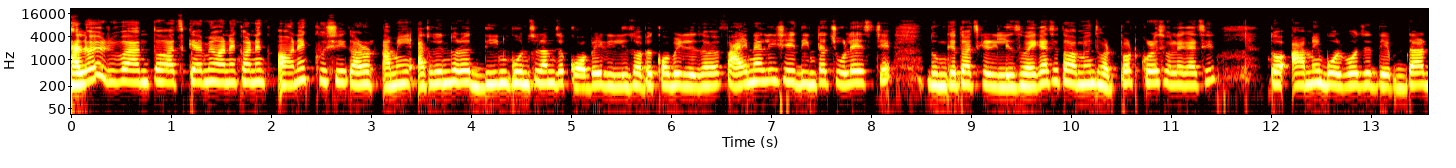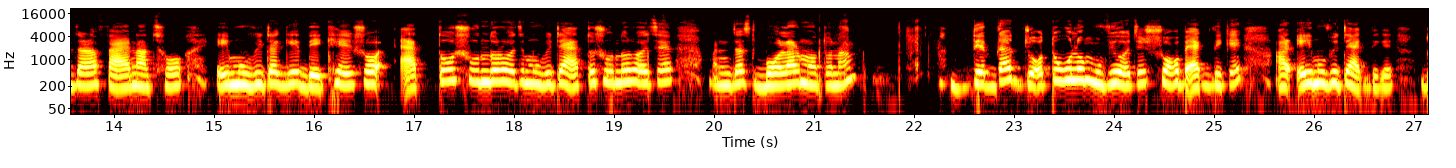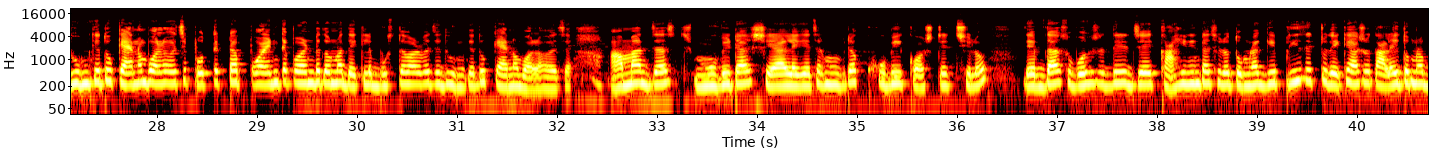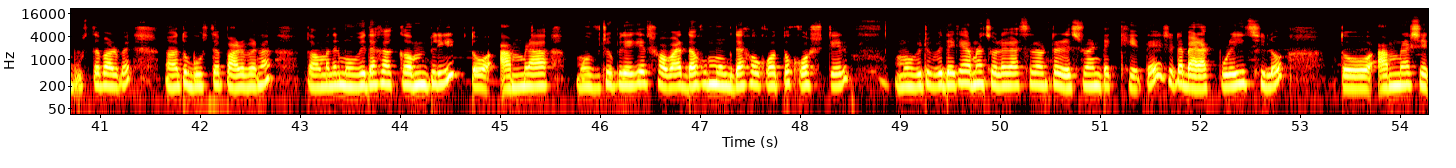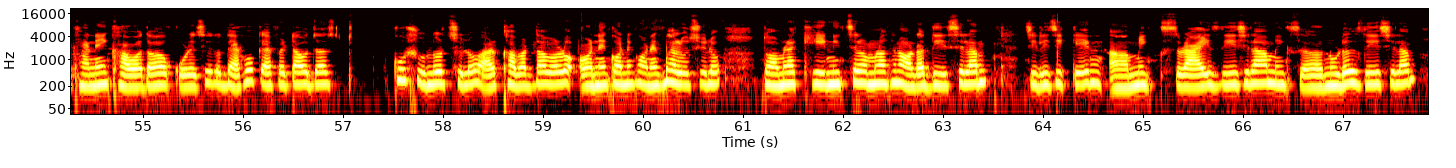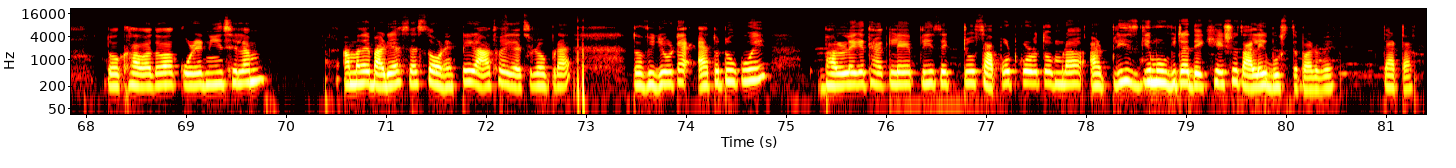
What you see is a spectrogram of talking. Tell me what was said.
Hello everyone তো আজকে আমি অনেক অনেক অনেক খুশি কারণ আমি এতদিন ধরে দিন গুনছিলাম যে কবে রিলিজ হবে, কবে রিলিজ হবে। ফাইনালি সেই দিনটা চলে এসছে। ধূমকেতু আজকে রিলিজ হয়ে গেছে, তো আমি ঝটপট করে চলে গেছি। তো আমি বলব যে দেবদার যারা ফ্যান আছো, এই মুভিটা গিয়ে দেখে এসো। এত সুন্দর হয়েছে মুভিটা এত সুন্দর হয়েছে মানে জাস্ট বলার মতো না। দেবদার যতগুলো মুভি হয়েছে সব একদিকে আর এই মুভিটা একদিকে। ধূমকেতু কেন বলা হয়েছে? প্রত্যেকটা পয়েন্টে পয়েন্টে তোমরা দেখলে বুঝতে পারবে যে ধূমকেতু কেন বলা হয়েছে। আমার জাস্ট মুভিটা সেরা লেগেছে আর মুভিটা খুবই কষ্টের ছিল। দেবদাস শুভশ্রীর যে কাহিনীটা ছিল, তোমরা গিয়ে প্লিজ একটু দেখে আসো, তাহলেই তোমরা বুঝতে পারবে। নয়তো বুঝতে পারবে না। তো আমাদের মুভি দেখা কমপ্লিট তো আমরা মুভি টুভি দেখে সবার দেখো, মুখ দেখো কত কষ্টের। মুভি টুভি দেখে আমরা চলে গেছিলাম একটা রেস্টুরেন্টে খেতে। সেটা ব্যারাকপুরেই ছিল। তো আমরা সেখানেই খাওয়া দাওয়া করেছি। তো দেখো ক্যাফেটাও জাস্ট খুব সুন্দর ছিল আর খাবার দাবারও অনেক অনেক অনেক ভালো ছিল। তো আমরা খেয়ে নিচ্ছিলাম, আমরা ওখানে অর্ডার দিয়েছিলাম চিলি চিকেন মিক্স রাইস দিয়েছিলাম মিক্স নুডলস দিয়েছিলাম। তো খাওয়া দাওয়া করে নিয়েছিলাম। আমাদের বাড়ি আস্তে আস্তে অনেকটাই রাত হয়ে গেছিল প্রায়। তো ভিডিওটা এতটুকুই। ভালো লেগে থাকলে প্লিজ একটু সাপোর্ট করো তোমরা। আর প্লিজ গিয়ে মুভিটা দেখে এসো, তাহলেই বুঝতে পারবে। টাটা।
